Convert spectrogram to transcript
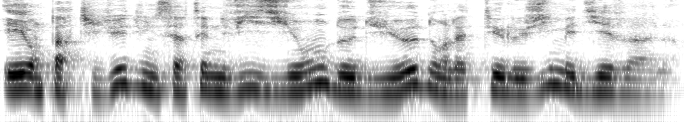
et en particulier d'une certaine vision de Dieu dans la théologie médiévale.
